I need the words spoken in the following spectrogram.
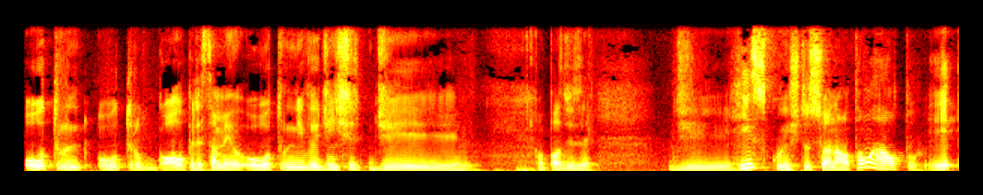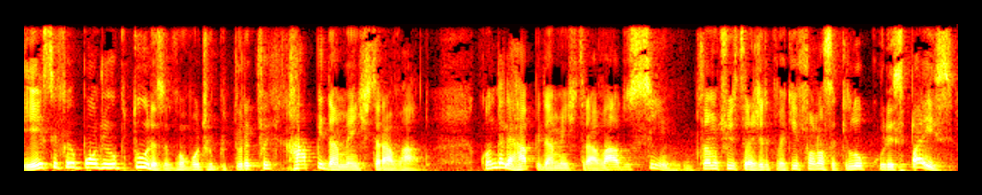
outro, outro golpe, eles também outro nível de, de como posso dizer, de risco institucional tão alto. E, esse foi o ponto de ruptura, foi um ponto de ruptura que foi rapidamente travado. Quando ele é rapidamente travado, sim. Principalmente o estrangeiro que vai aqui e fala, nossa, que loucura esse país.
